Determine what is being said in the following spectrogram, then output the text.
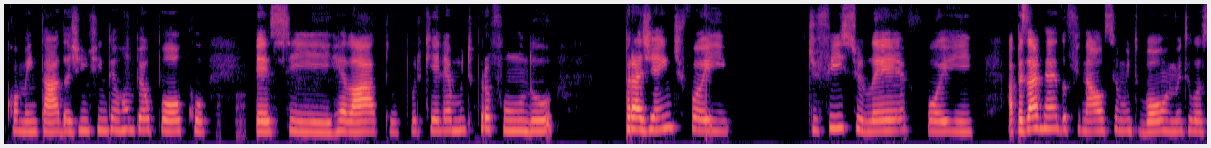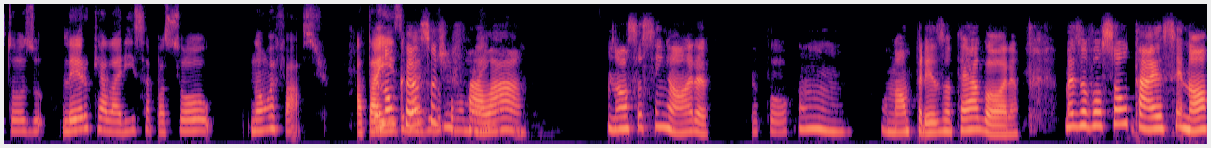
comentada. A gente interrompeu pouco esse relato, porque ele é muito profundo. Pra gente foi difícil ler, foi. Apesar, né, do final ser muito bom e muito gostoso, ler o que a Larissa passou não é fácil. A eu não Thaís, canso de como mãe. falar. Nossa Senhora, eu tô com o nó preso até agora. Mas eu vou soltar esse nó,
